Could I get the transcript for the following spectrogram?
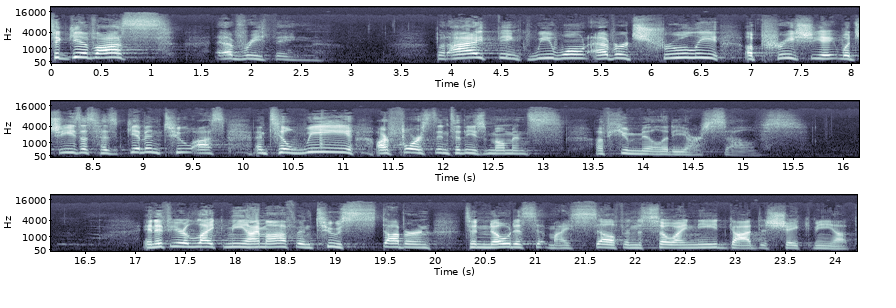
to give us everything. But I think we won't ever truly appreciate what Jesus has given to us until we are forced into these moments of humility ourselves. And if you're like me, I'm often too stubborn to notice it myself. And so I need God to shake me up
